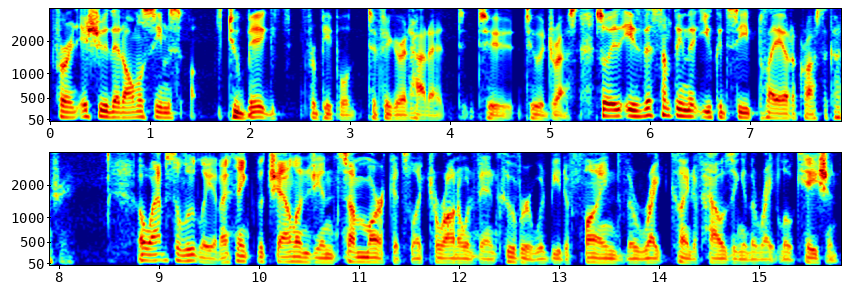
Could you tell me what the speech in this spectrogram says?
for an issue that almost seems too big for people to figure out how to to to address. So is this something that you could see play out across the country? Oh, absolutely. And I think the challenge in some markets like Toronto and Vancouver would be to find the right kind of housing in the right location.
